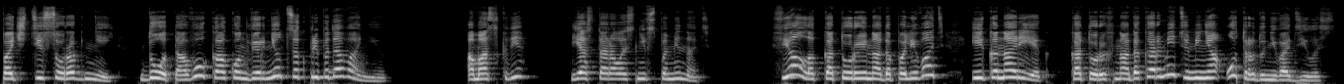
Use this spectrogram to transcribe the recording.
почти сорок дней, до того, как он вернется к преподаванию. О Москве я старалась не вспоминать. Фиалок, которые надо поливать, и канареек, которых надо кормить, у меня отроду не водилось.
